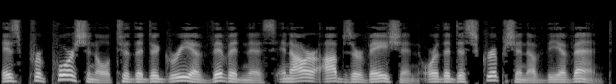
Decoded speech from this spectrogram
is proportional to the degree of vividness in our observation or the description of the event.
